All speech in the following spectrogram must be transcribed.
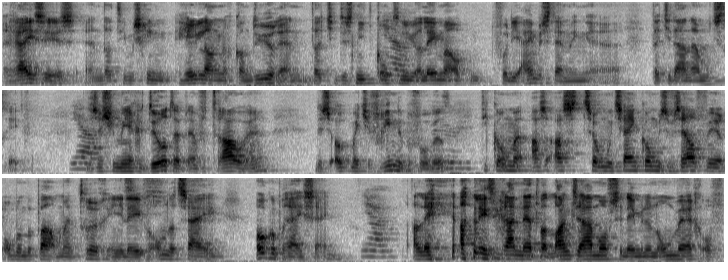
reis is en dat die misschien heel lang nog kan duren. En dat je dus niet continu Ja. alleen maar op, voor die eindbestemming, eh, dat je daarna moet streven. Ja. Dus als je meer geduld hebt en vertrouwen, dus ook met je vrienden bijvoorbeeld, Mhm. die komen, als, als het zo moet zijn, komen ze zelf weer op een bepaald moment terug in je leven, omdat zij ook op reis zijn. Ja. Alleen, alleen ze gaan net wat langzamer of ze nemen een omweg of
